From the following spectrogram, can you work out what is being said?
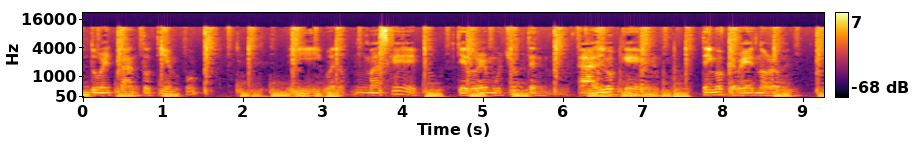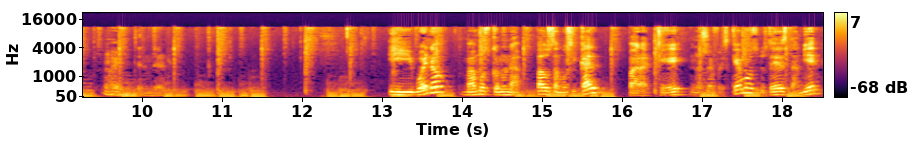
dure tanto tiempo. Y bueno, más que que dure mucho, ten- a algo que tengo que ver en orden para Ujú. entender. Y bueno, vamos con una pausa musical para que nos refresquemos. Ustedes también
